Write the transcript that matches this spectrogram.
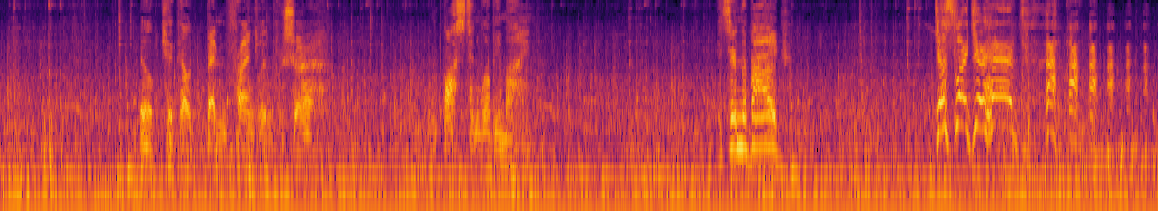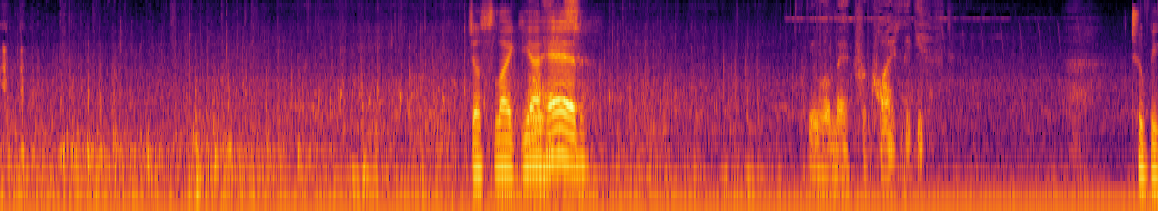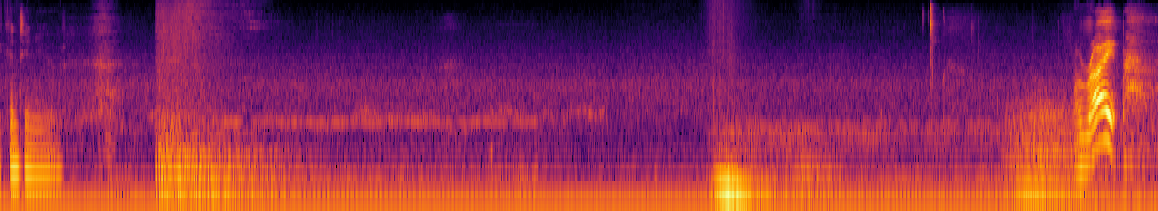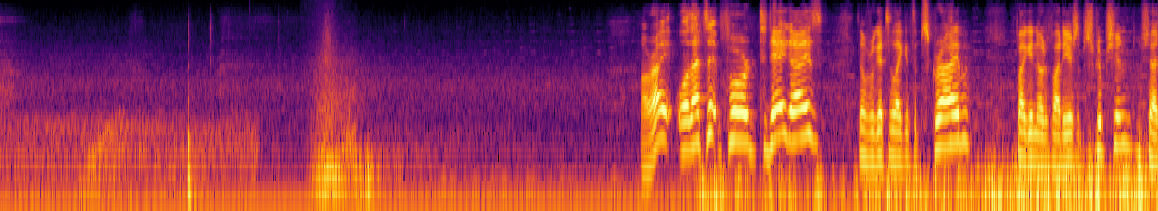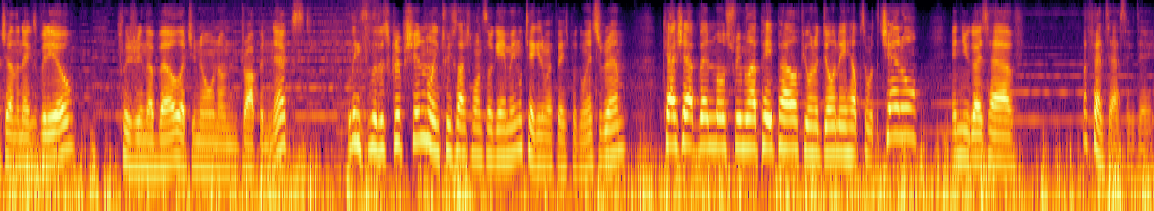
He'll kick out Ben Franklin for sure. And Boston will be mine. It's in the bag. Just like your head! Just like your Oh, yes. head. You will make for quite the gift. To be continued. All right. All right. Well, that's it for today, guys. Don't forget to like and subscribe. I get notified of your subscription, I'll shout you on the next video. Please ring that bell, let you know when I'm dropping next. Links in the description. Linktree slash Juan Snow Gaming will take you to my Facebook and Instagram. Cash App, Venmo, Streamlab, PayPal. If you want to donate, help support the channel. And you guys have a fantastic day.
